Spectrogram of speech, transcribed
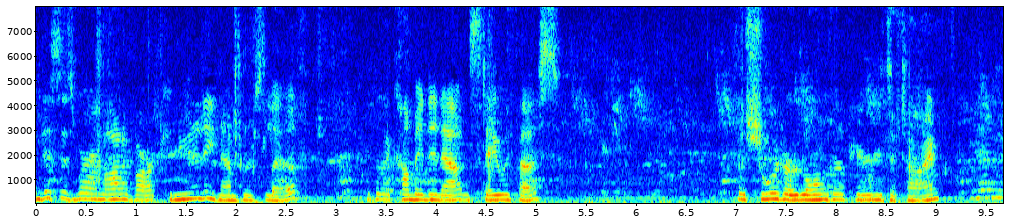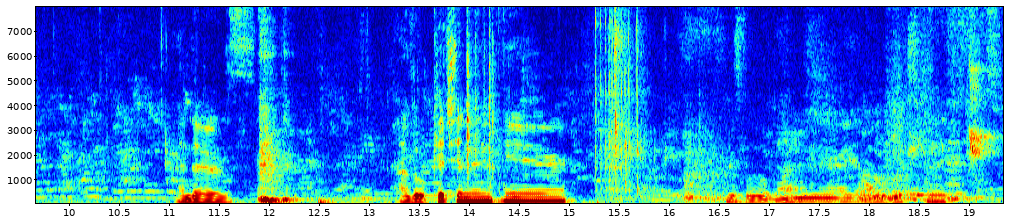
And this is where a lot of our community members live. People that come in and out and stay with us for short or longer periods of time. And there's a little kitchen in here. There's a little dining area, a little workspace.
